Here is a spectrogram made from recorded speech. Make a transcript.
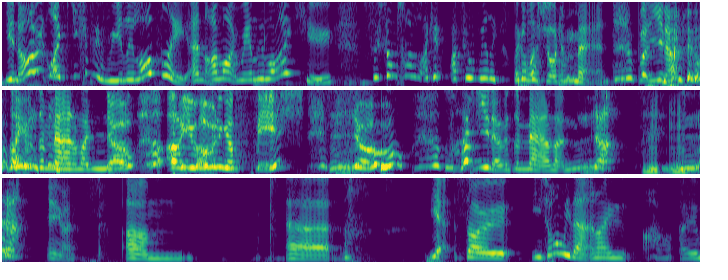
You know, like you could be really lovely, and I might really like you. So sometimes I get, I feel really like unless you're like a man, but you know, like if it's a man, I'm like, no. Are you opening a fish? No. Like you know, if it's a man, I'm like, nah, nah. Anyway, um, uh, yeah. So you told me that, and I, oh, it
